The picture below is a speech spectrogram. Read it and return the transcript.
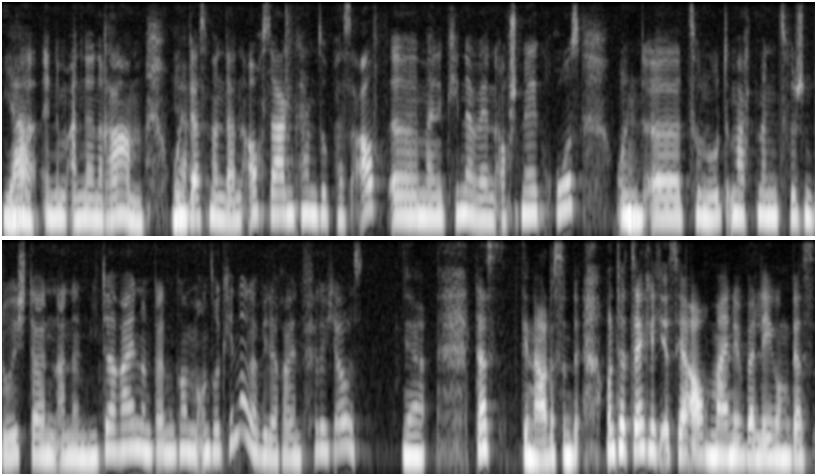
Ja. In einem anderen Rahmen. Und Ja. dass man dann auch sagen kann, so pass auf, äh, meine Kinder werden auch schnell groß und Mhm. äh, zur Not macht man zwischendurch dann einen anderen Mieter rein und dann kommen unsere Kinder da wieder rein. Völlig aus. Ja, das, genau, das sind, und tatsächlich ist ja auch meine Überlegung, dass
